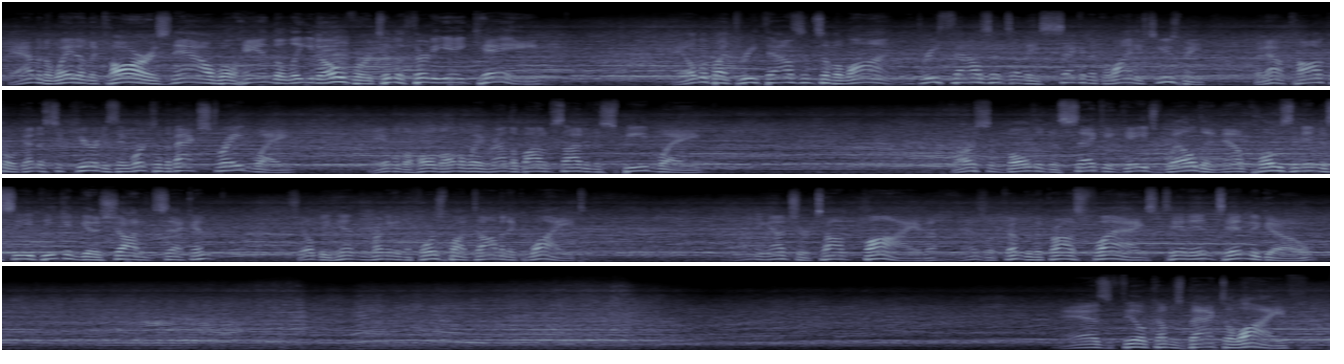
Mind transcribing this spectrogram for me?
Having to wait on the cars now will hand the lead over to the 38K. Held by three thousandths of a line, three thousandths of a second at the line, excuse me. But now Conkle going to secure it as they work to the back straightway. Able to hold all the way around the bottom side of the speedway. Carson Bolden to second. Gage Weldon now closing in to see if he can get a shot at second. Shelby Hinton running in the four spot. Dominic White. Rounding out your top five as we'll come to the cross flags. 10 in, 10 to go. As the field comes back to life.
